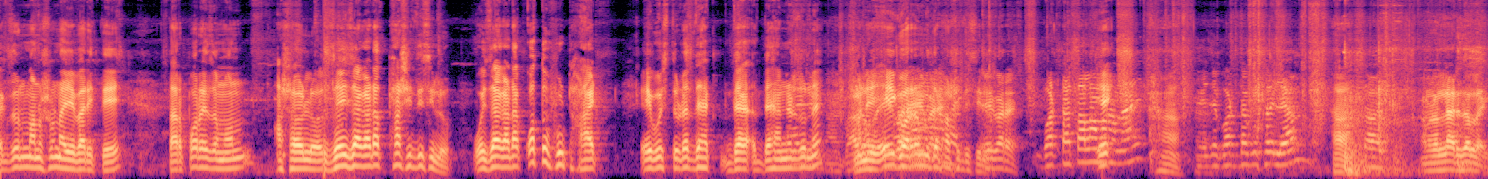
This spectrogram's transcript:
একজন মানুষও নাই এই বাড়িতে। তারপরে যেমন আসা হলো যেই জায়গাটা ফাঁসি দিছিল ওই জায়গাটা কত ফুট হাইট এই বস্তুটা দেখানোর জন্য মানে এই ঘরের মধ্যে ফাঁসি দিছিল। ঘরটা তালা মারা নাই। হ্যাঁ। এই যে ঘরটা গুছাইলাম। হ্যাঁ। আমরা লাইট জ্বালাই।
